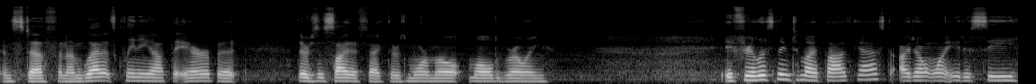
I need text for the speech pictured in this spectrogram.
and stuff, and I'm glad it's cleaning out the air, but there's a side effect. There's more mold growing. If you're listening to my podcast, I don't want you to see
